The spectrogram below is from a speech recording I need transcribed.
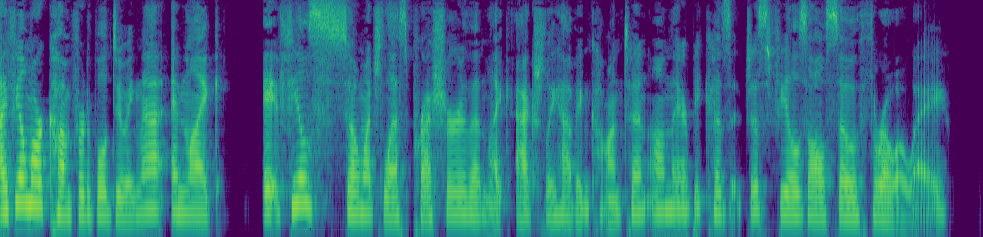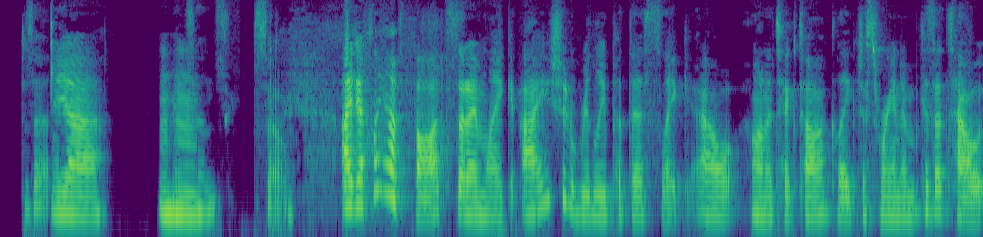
I feel more comfortable doing that, and like it feels so much less pressure than like actually having content on there because it just feels also throwaway. Does that Yeah. make Mhm. sense? So I definitely have thoughts that I'm like, I should really put this like out on a TikTok, like just random, because that's how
